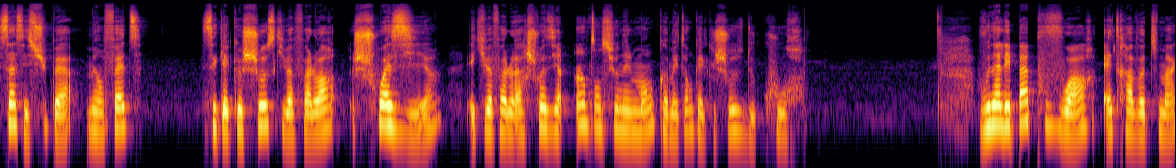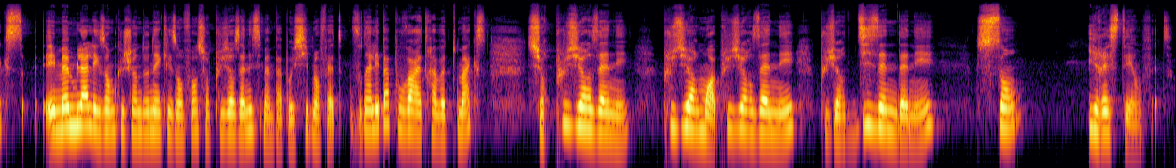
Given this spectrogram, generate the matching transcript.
Ça, c'est super, mais en fait, c'est quelque chose qu'il va falloir choisir et qu'il va falloir choisir intentionnellement comme étant quelque chose de court. vous n'allez pas pouvoir être à votre max. Et même là, l'exemple que je viens de donner avec les enfants sur plusieurs années, c'est même pas possible en fait. Vous n'allez pas pouvoir être à votre max sur plusieurs années, plusieurs mois, plusieurs années, plusieurs dizaines d'années, sans y rester en fait.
